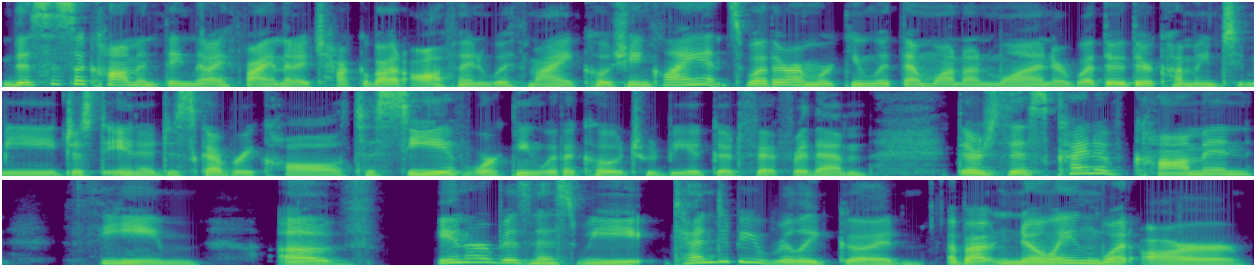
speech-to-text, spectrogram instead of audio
this is a common thing that I find that I talk about often with my coaching clients, whether I'm working with them one on one or whether they're coming to me just in a discovery call to see if working with a coach would be a good fit for them. There's this kind of common theme of in our business, we tend to be really good about knowing what our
